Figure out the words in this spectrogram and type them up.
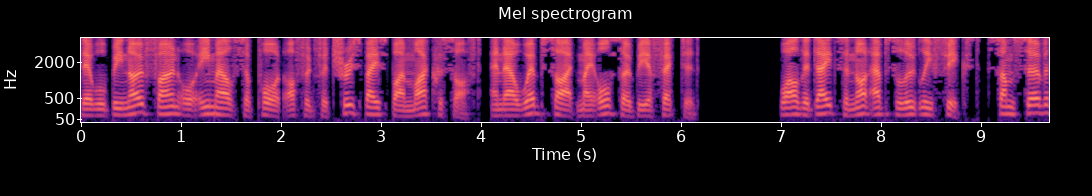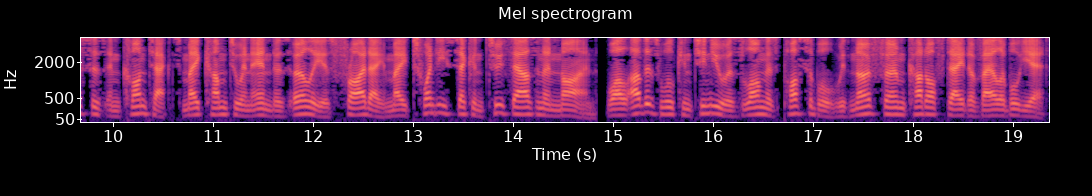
there will be no phone or email support offered for TrueSpace by Microsoft, and our website may also be affected. While the dates are not absolutely fixed, some services and contacts may come to an end as early as Friday, May 22, 2009, while others will continue as long as possible with no firm cutoff date available yet.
